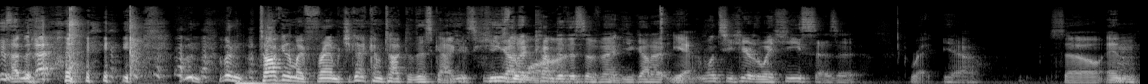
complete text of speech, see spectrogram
I've been, I've, been, I've been talking to my friend, but you got to come talk to this guy you, because you he's gotta the one. come to this event. You gotta Yeah. once you hear the way he says it. Right? yeah. So, and hmm.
